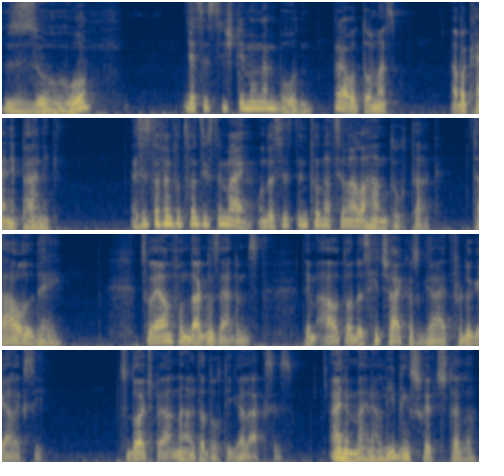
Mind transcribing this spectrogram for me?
So, jetzt ist die Stimmung am Boden. Bravo, Thomas. Aber keine Panik. Es ist der 25. Mai und es ist Internationaler Handtuchtag. Towel Day. Zu Ehren von Douglas Adams, dem Autor des Hitchhiker's Guide through the Galaxy. Zu Deutsch Beanhalter durch die Galaxis. Einem meiner Lieblingsschriftsteller,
